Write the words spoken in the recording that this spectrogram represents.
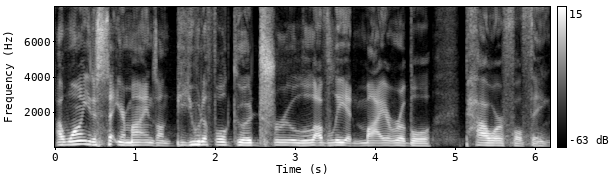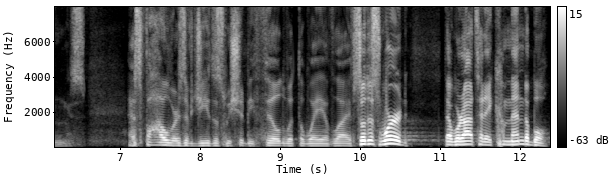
I want you to set your minds on beautiful, good, true, lovely, admirable, powerful things. As followers of Jesus, we should be filled with the way of life. So, this word that we're at today, commendable,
